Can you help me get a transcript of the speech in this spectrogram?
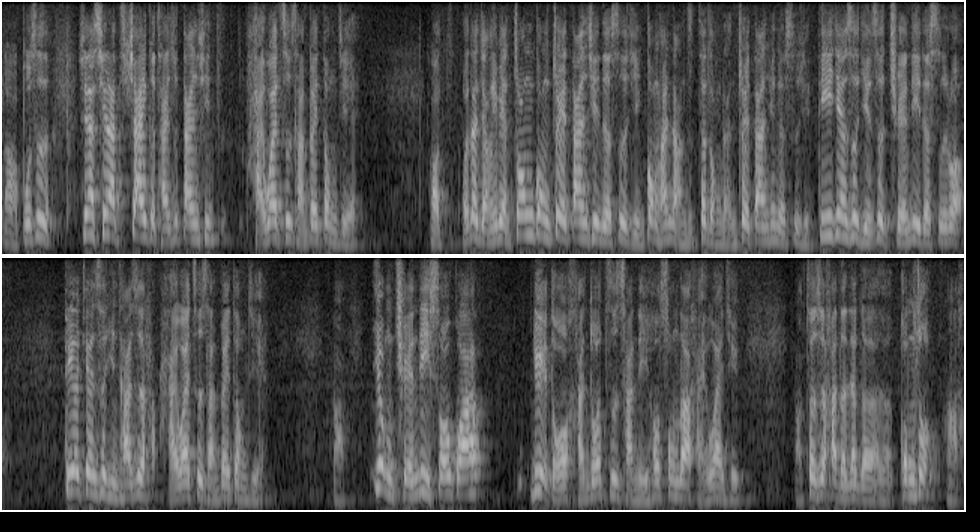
啊，不是现在现在下一个才是担心海外资产被冻结。哦，我再讲一遍，中共最担心的事情，共产党这种人最担心的事情，第一件事情是权力的失落，第二件事情才是海外资产被冻结，啊，用权力搜刮、掠夺很多资产以后送到海外去，啊，这是他的那个工作啊，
